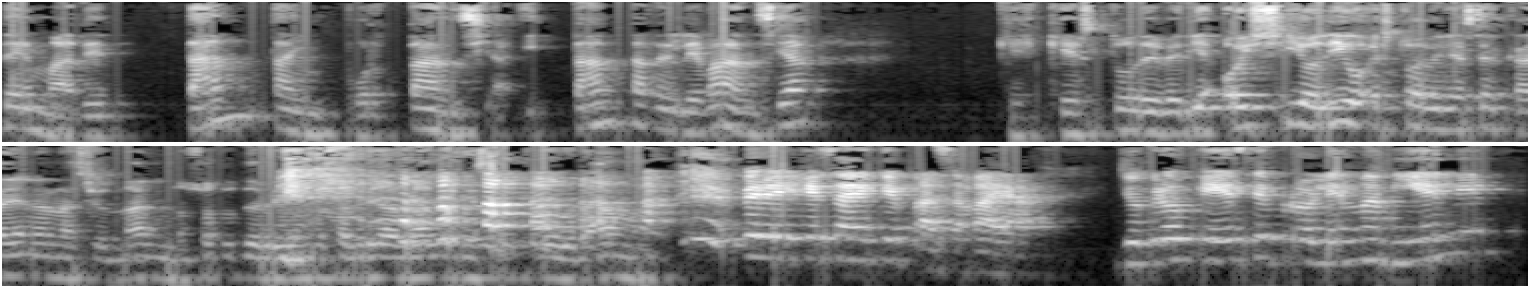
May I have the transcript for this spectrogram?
tema de tanta importancia y tanta relevancia que, que esto debería, hoy sí yo digo, esto debería ser cadena nacional y nosotros deberíamos salir hablando en este programa. Pero es que, ¿saben qué pasa? Vaya, yo creo que este problema viene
